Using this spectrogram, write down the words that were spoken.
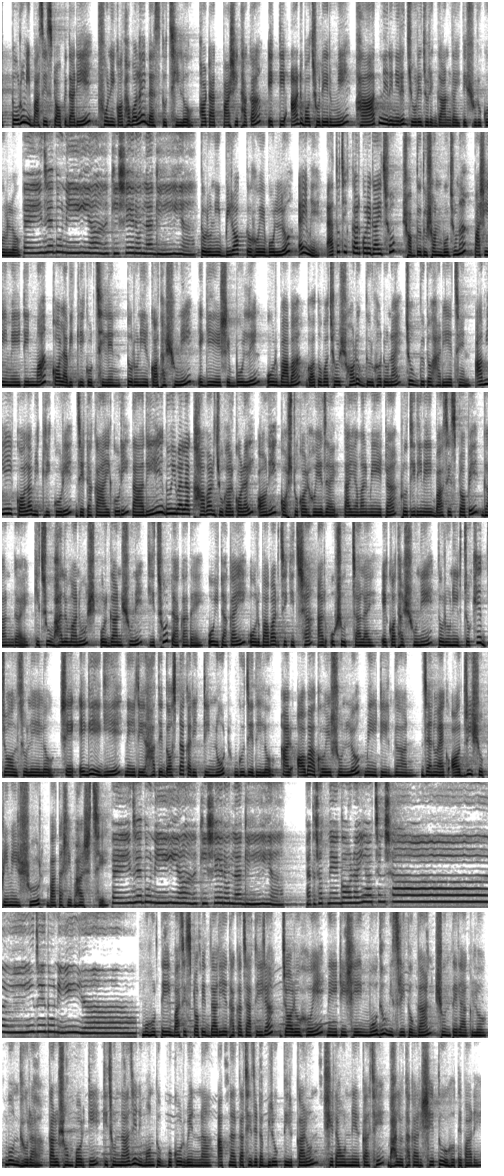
এক তরুণী বাসে স্টপ দাঁড়িয়ে ফোনে কথা বলায় ব্যস্ত ছিল। হঠাৎ পাশে থাকা একটি আট বছরের মেয়ে হাত নেড়ে নেড়ে জোরে জোরে গান গাইতে শুরু করল। এই কিসের লাগিয়া। তরুণী বিরক্ত হয়ে বলল, এই মেয়ে, এত চিৎকার করে গাইছো? শব্দ দূষণ বোঝো না। পাশে এই মেয়েটির মা কলা বিক্রি করছিলেন। তরুণীর কথা শুনে এগিয়ে এসে বললেন, ওর বাবা গত বছর সড়ক দুর্ঘটনায় চোখ দুটো হারিয়েছেন। আমি এই কলা বিক্রি করে যে টাকা আয় করি, তা দিয়ে দুই বেলা খাবার জোগাড় করাই অনেক কষ্টকর হয়ে যায়। তাই আমার মেয়েটা প্রতিদিন এই বাস স্টপে গান গায়। কিছু ভালো মানুষ ওর গান শুনে কিছু টাকা দেয়। ওই টাকাই ওর বাবার চিকিৎসা আর ওষুধ চালায়। এ কথা শুনে তরুণীর চোখে জল চলে এলো। সে এগিয়ে গিয়ে মেয়েটির হাতে দশ টাকার একটি নোট গুজে দিল আর অবাক হয়ে শুনল মেয়েটির গান। যেন এক অদৃশ্য প্রেমের সুর বাতাসে ভাসছে। এই যে দুনিয়া কিসের লাগিয়া, এত যত্নে গড়াইয়াছেন সাই মুহূর্তেই বাস স্টপে দাঁড়িয়ে থাকা যাত্রীরা জড়ো হয়ে মেয়েটির সেই মধু মিশ্রিত গান শুনতে লাগল। বন্ধুরা, কারও সম্পর্কে কিছু না জেনে মন্তব্য করবেন না। আপনার কাছে যেটা বিরক্তির কারণ, সেটা অন্যের কাছে ভালো থাকার সেতুও হতে পারে।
